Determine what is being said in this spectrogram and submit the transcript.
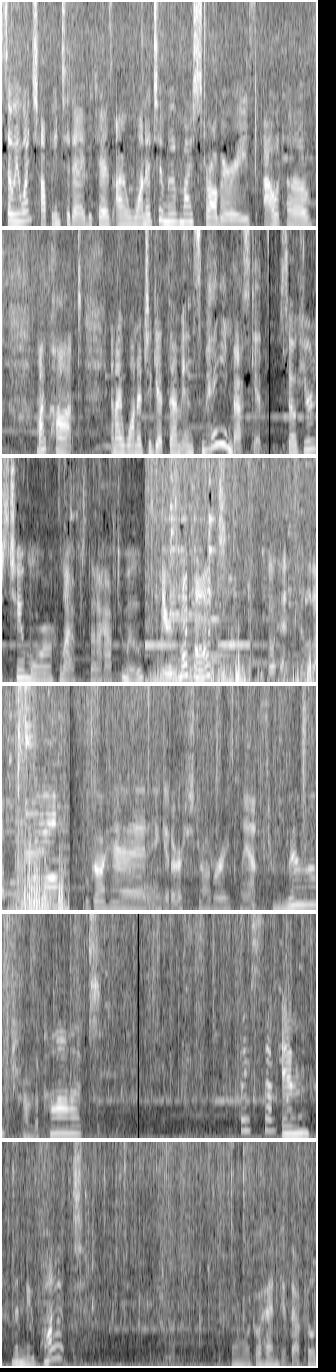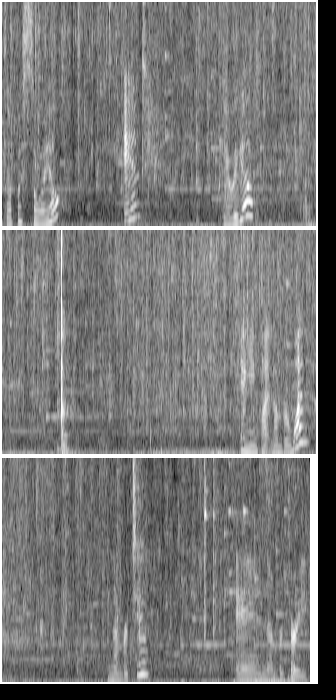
So we went shopping today because I wanted to move my strawberries out of my pot and I wanted to get them in some hanging baskets. So here's two more left that I have to move. Here's my pot. Go ahead and fill it up with soil. We'll go ahead and get our strawberry plants removed from the pot. Place them in the new pot. And we'll go ahead and get that filled up with soil. And here we go. Hanging plant number one, number two, and number three.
